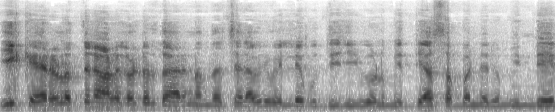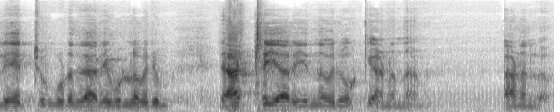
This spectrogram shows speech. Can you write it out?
ഈ കേരളത്തിലെ ആളുകളുടെ ഒരു ധാരണ എന്താ വെച്ചാൽ അവർ വലിയ ബുദ്ധിജീവികളും വിദ്യാസമ്പന്നരും ഇന്ത്യയിൽ ഏറ്റവും കൂടുതൽ അറിവുള്ളവരും രാഷ്ട്രീയം അറിയുന്നവരും ഒക്കെയാണെന്നാണ്. ആണല്ലോ?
